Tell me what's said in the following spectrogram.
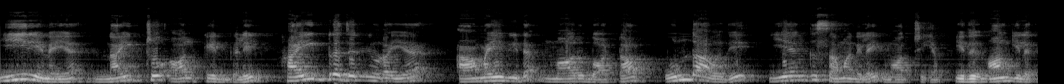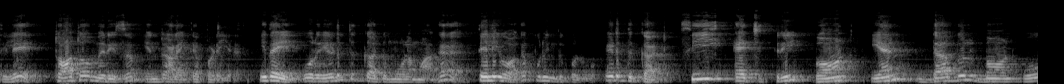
ஈரிணைய நைட்ரோ ஆல்கேன்களில் ஹைட்ரஜனினுடைய அமைவிட மாறுபாட்டால் உண்டாவது இயங்கு சமநிலை மாற்றியம். இது ஆங்கிலத்திலே டாட்டோமெரிசம் என்று அழைக்கப்படுகிறது. இதை ஒரு எடுத்துக்காட்டு மூலமாக தெளிவாக புரிந்து கொள்வோம் எடுத்துக்காட்டு C H three bond N double bond O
